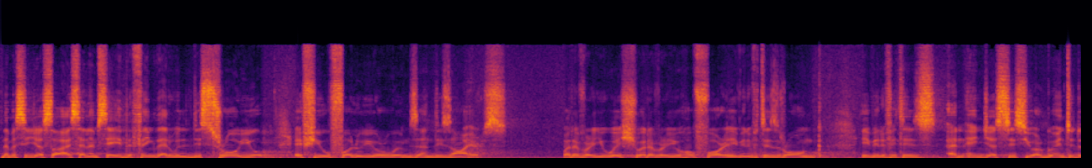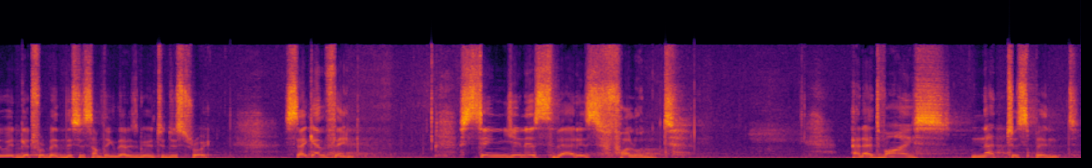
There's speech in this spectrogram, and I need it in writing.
The Messenger ﷺ said, the thing that will destroy you if you follow your whims and desires. Whatever you wish, whatever you hope for, even if it is wrong, even if it is an injustice, you are going to do it, God forbid, this is something that is going to destroy. Second thing, stinginess that is followed. An advice not to spend,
